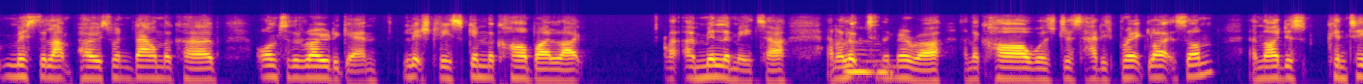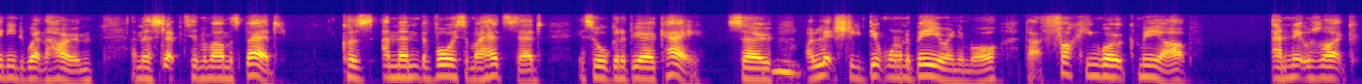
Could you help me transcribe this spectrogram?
missed the lamppost went down the curb onto the road again literally skimmed the car by like a millimeter and I looked mm. in the mm. mirror and the car was just had his brake lights on and I just continued went home and then slept in my mum's bed because and then the voice in my head said it's all going to be okay so mm. I literally didn't want to be here anymore that fucking woke me up and it was like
